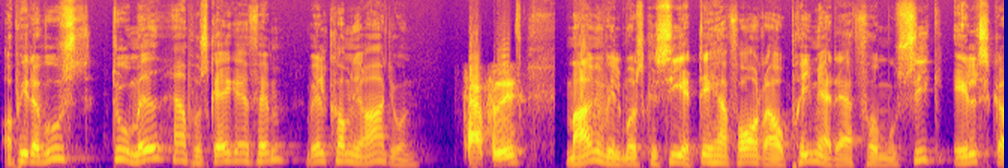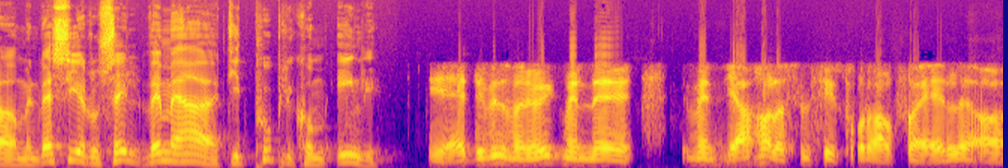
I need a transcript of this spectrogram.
Og Peter Wust, du er med her på Skag FM. Velkommen i radioen. Tak for det. Mange vil måske sige, at det her foredrag primært er for musikelskere, men hvad siger du selv? Hvem er dit publikum egentlig? Ja, det ved man jo ikke, men, øh, men jeg holder sådan set foredrag for alle, og,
